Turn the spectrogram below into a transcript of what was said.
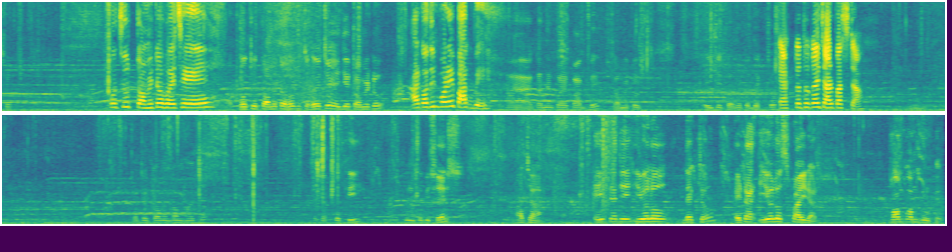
এসো প্রচুর টমেটো হয়েছে। প্রচুর টমেটো হয়েছে হয়েছে এই যে টমেটো। আর কদিন পরেই পাকবে। হ্যাঁ কদিন পরে পাকবে টমেটো এই যে টমেটো দেখছ। একটা থোকায় চার পাঁচটা। প্রচুর টমেটো হয়েছে। এটা কপি ফুলকপি শেষ আচ্ছা এইটা যে ইয়েলো দেখছ এটা ইয়েলো স্পাইডার পম পম গ্রুপের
